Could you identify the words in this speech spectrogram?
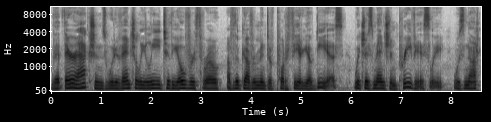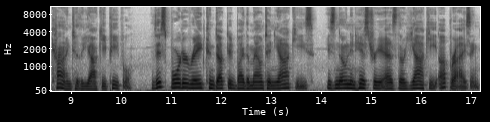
that their actions would eventually lead to the overthrow of the government of Porfirio Diaz, which, as mentioned previously, was not kind to the Yaqui people. This border raid conducted by the mountain Yaquis is known in history as the Yaqui Uprising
